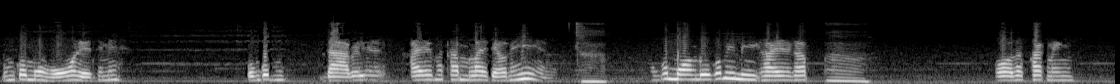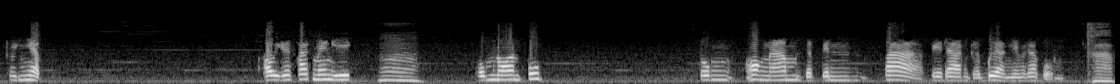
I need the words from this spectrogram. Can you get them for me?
ผมก็โมโหเลยทีนี้ผมก็ด่าไปเลยใครมาทำอะไรแถวนี้ครับผมก็มองดูก็ไม่มีใครนะครับ อ่าพอสักพักหนึ่งก็เงียบ เอาอีกสักพักหนึ่งอีก อ่าผมนอนปุ๊บ ตรงห้องน้ำมันจะเป็นฝ้าเพดานกระเบื้องใช่ไหมครับ ผมครับ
